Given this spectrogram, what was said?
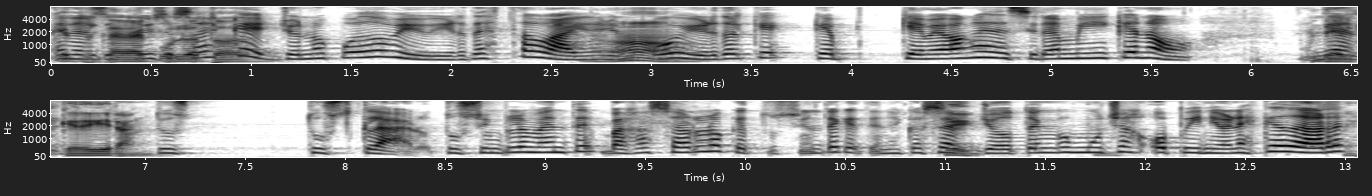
en el que tú a dices, ¿sabes todo". qué? Yo no puedo vivir de esta vaina. Yo no No. puedo vivir del que, que, que me van a decir a mí que no. Del ¿Entiendes? que dirán. Claro, tú simplemente vas a hacer lo que tú sientes que tienes que hacer. Sí. Yo tengo muchas opiniones que dar Sí.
